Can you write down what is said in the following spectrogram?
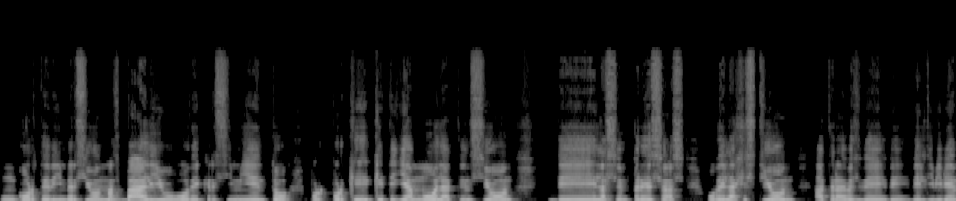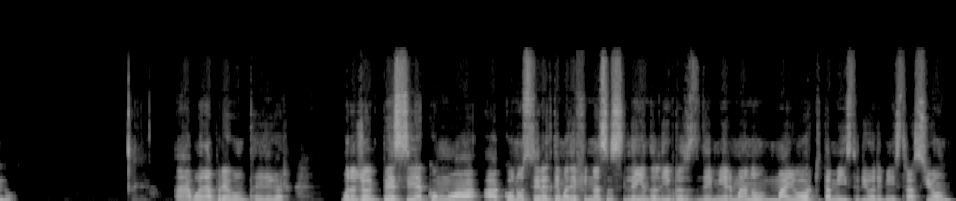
un corte de inversión más value o de crecimiento? ¿Por, qué, qué te llamó la atención de las empresas o de la gestión a través del dividendo? Ah, buena pregunta, Edgar. Bueno, yo empecé a, como a, conocer el tema de finanzas leyendo libros de mi hermano mayor, que también estudió administración.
